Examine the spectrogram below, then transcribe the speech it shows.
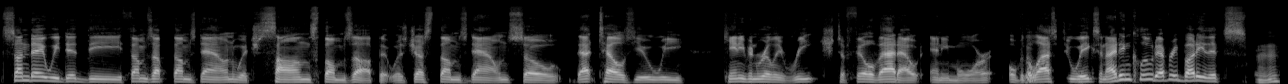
Sunday we did the thumbs up, thumbs down, which sans thumbs up. It was just thumbs down. So that tells you we can't even really reach to fill that out anymore over the last two weeks. And I'd include everybody that's Mhm.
